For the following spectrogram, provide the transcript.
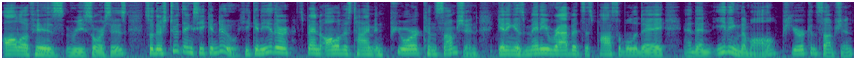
all of his resources. So there's two things he can do. He can either spend all of his time in pure consumption, getting as many rabbits as possible a day and then eating them all, pure consumption,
